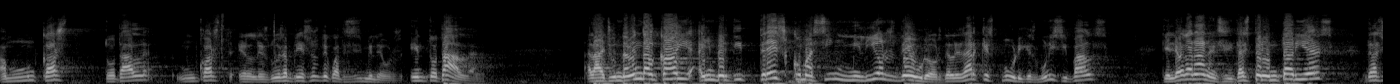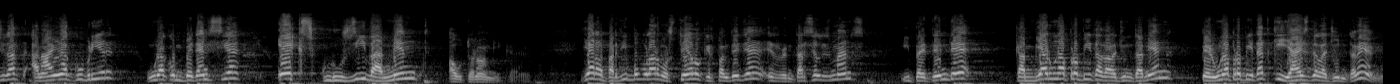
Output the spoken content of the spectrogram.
amb un cost total, un cost, les dues ampliacions de 400.000 euros. En total, l'Ajuntament d'Alcoi ha invertit 3,5 milions d'euros de les arques públiques municipals que allò d'anar a necessitats peremptòries de la ciutat anaven a cobrir una competència exclusivament autonòmica. I ara el Partit Popular, vostè el que es planteja és rentar-se les mans i pretendre canviar una propietat de l'Ajuntament per una propietat que ja és de l'Ajuntament.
